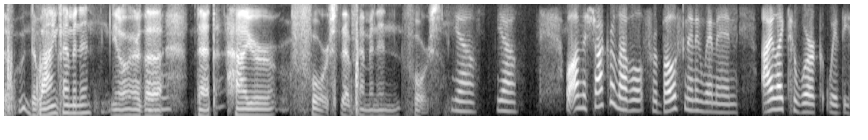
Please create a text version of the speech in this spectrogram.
the divine feminine, you know, or the mm-hmm. that higher force, that feminine force? Yeah, yeah. Well, on the chakra level, for both men and women, I like to work with the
